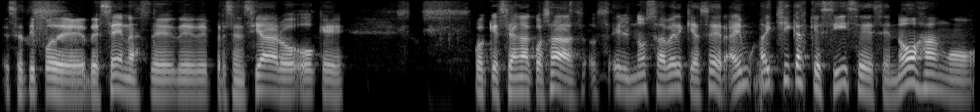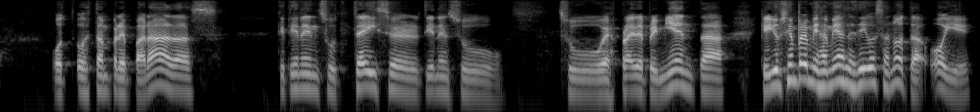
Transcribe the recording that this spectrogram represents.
ese tipo de, escenas de, presenciar o, o que sean acosadas. El no saber qué hacer. Hay, hay chicas que sí se, enojan o, o, están preparadas, que tienen su taser, tienen su, su spray de pimienta, que yo siempre a mis amigas les digo esa nota, oye,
